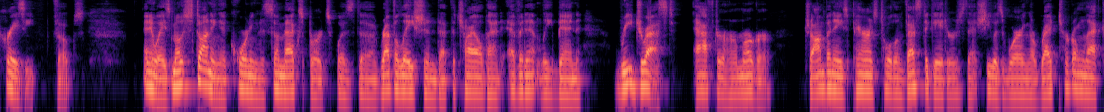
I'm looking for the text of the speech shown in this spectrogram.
crazy, folks. Anyways, most stunning, according to some experts, was the revelation that the child had evidently been redressed after her murder. JonBenét's parents told investigators that she was wearing a red turtleneck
